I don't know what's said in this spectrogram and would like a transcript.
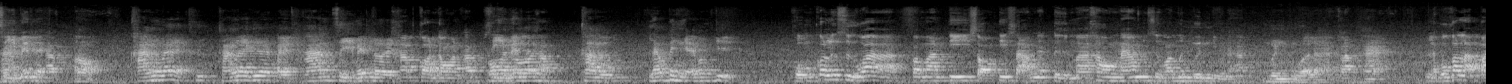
ครับ4เม็ดเลยครับอ๋อครั้งแรกคือครั้งแรกที่ได้ไปทาน4เม็ดเลยครับก่อนนอนครับสี่เม็ดเลยครับ ครับ แล้วเป็นไงบ้างพี่ ผมก็รู้สึกว่าประมาณตีสองตีสามเนี่ยตื่นมาเข้าห้องน้ำรู้สึกว่ามึนๆอยู่นะครับ มึนหัวเหรอฮะครับ ฮะแล้วผมก็หลับไป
